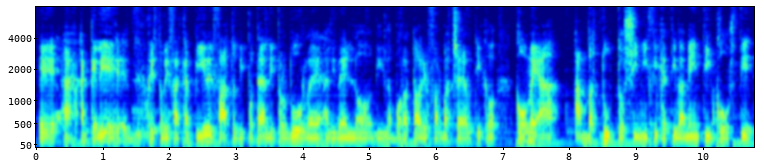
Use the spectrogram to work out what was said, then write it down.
E ah, anche lì questo vi fa capire il fatto di poterli produrre a livello di laboratorio farmaceutico come ha abbattuto significativamente i costi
